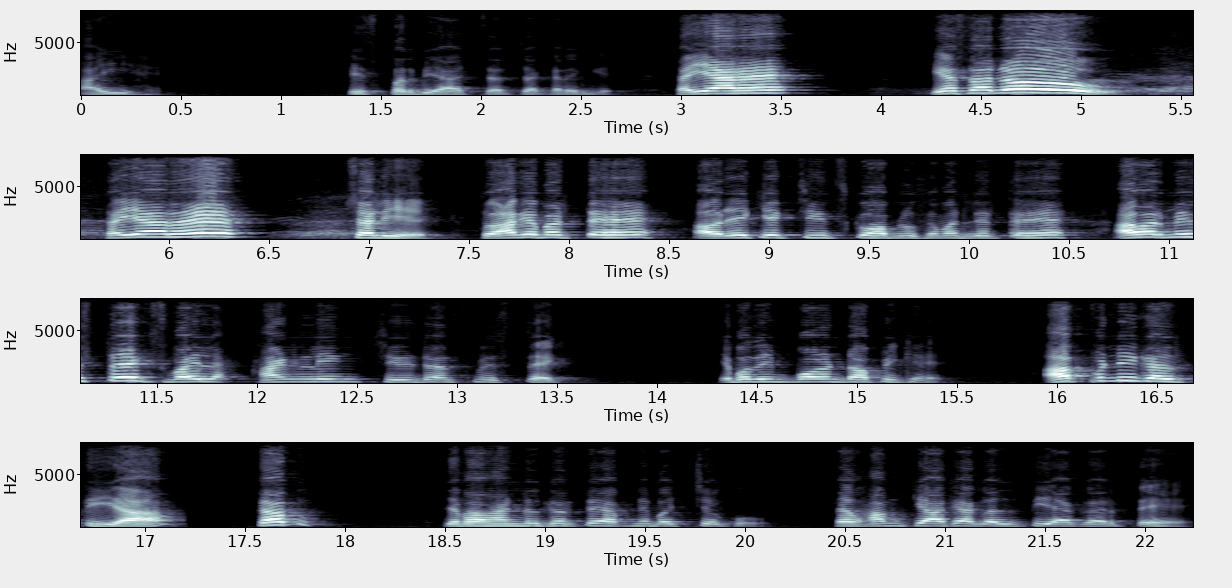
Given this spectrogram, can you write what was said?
आई है। इस पर भी आज चर्चा करेंगे। तैयार है? यस नो तैयार है? चलिए तो आगे बढ़ते हैं और एक एक चीज़ को हम लोग समझ लेते हैं। Our mistakes while handling childrens mistake ये बहुत इंपॉर्टेंट टॉपिक है। अपनी गलतियाँ कब? जब हम हैंडल करते हैं अपने बच्चे को। तब हम क्या क्या गलतियाँ करते हैं।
